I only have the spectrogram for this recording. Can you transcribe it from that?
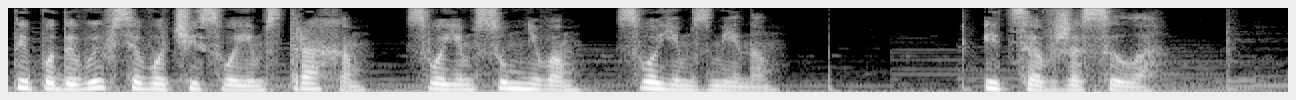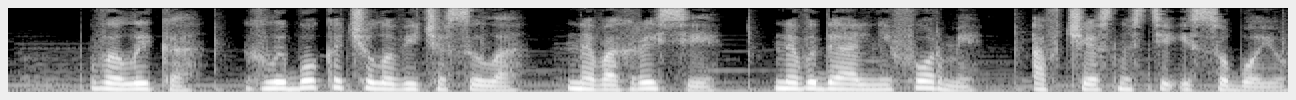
Ти подивився в очі своїм страхам, своїм сумнівам, своїм змінам. І це вже сила. Велика, глибока чоловіча сила, не в агресії, не в ідеальній формі, а в чесності із собою.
